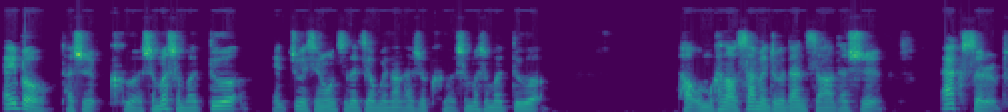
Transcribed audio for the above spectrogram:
able 它是可什么什么的，哎，这个形容词的结尾呢，它是可什么什么的。好，我们看到下面这个单词啊，它是 excerpt。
